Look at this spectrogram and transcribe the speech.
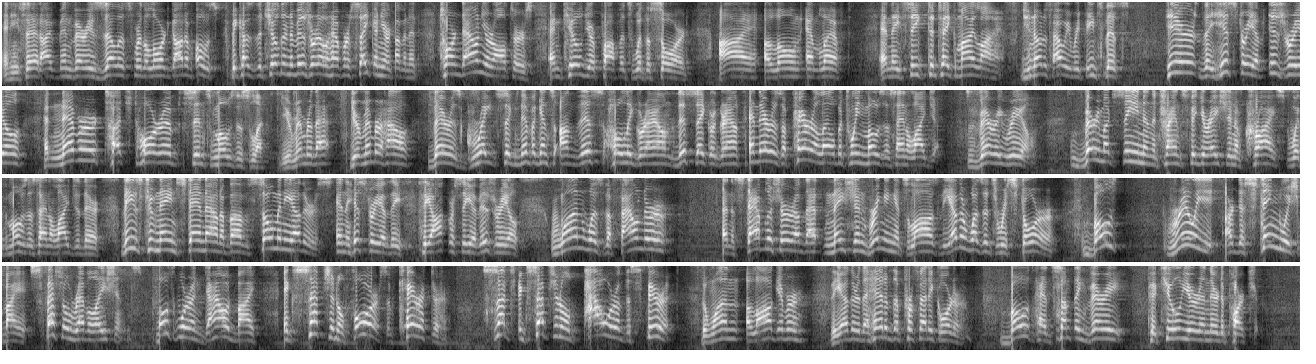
And he said, I've been very zealous for the Lord God of hosts, because the children of Israel have forsaken your covenant, torn down your altars, and killed your prophets with the sword. I alone am left, and they seek to take my life. Do you notice how he repeats this? Here, the history of Israel had never touched Horeb since Moses left. Do you remember that? Do you remember how there is great significance on this holy ground, this sacred ground, and there is a parallel between Moses and Elijah. It's very real. Very much seen in the transfiguration of Christ with Moses and Elijah there. These two names stand out above so many others in the history of the theocracy of Israel. One was the founder an establisher of that nation, bringing its laws. The other was its restorer. Both really are distinguished by special revelations. Both were endowed by exceptional force of character, such exceptional power of the Spirit. The one a lawgiver, the other the head of the prophetic order. Both had something very peculiar in their departure.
